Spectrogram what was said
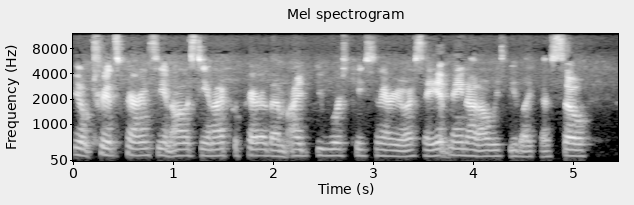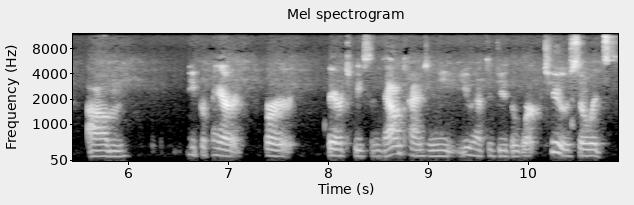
you know transparency and honesty, and I prepare them. I do worst case scenario. I say it may not always be like this, so um, be prepared for there to be some downtimes, and you, you have to do the work too. So it's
